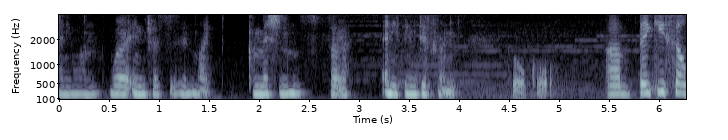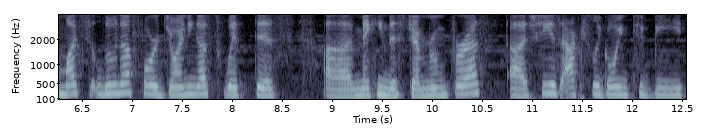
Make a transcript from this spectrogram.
anyone were interested in like commissions for anything different. cool, cool. Um, thank you so much, Luna, for joining us with this, uh, making this gem room for us. Uh, she is actually going to be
